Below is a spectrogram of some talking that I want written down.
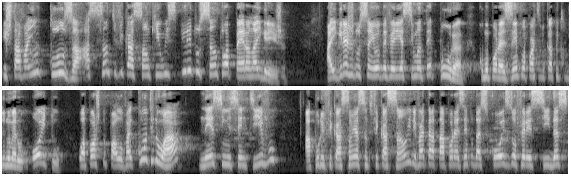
estava inclusa a santificação que o Espírito Santo opera na igreja. A igreja do Senhor deveria se manter pura, como por exemplo, a partir do capítulo do número 8, o apóstolo Paulo vai continuar nesse incentivo à purificação e à santificação, e ele vai tratar, por exemplo, das coisas oferecidas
